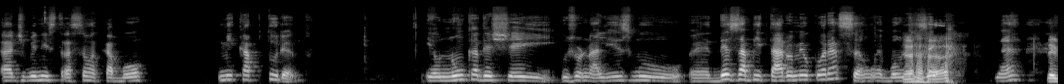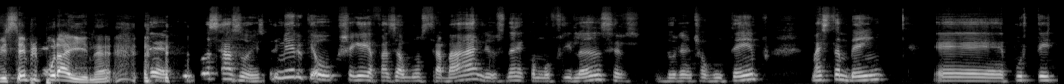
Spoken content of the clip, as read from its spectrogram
a administração acabou me capturando. Eu nunca deixei o jornalismo é, desabitar o meu coração, é bom dizer. Uhum. Né? Teve sempre por aí, né? É, por duas razões. Primeiro, que eu cheguei a fazer alguns trabalhos, né, como freelancer durante algum tempo, mas também é, por ter,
